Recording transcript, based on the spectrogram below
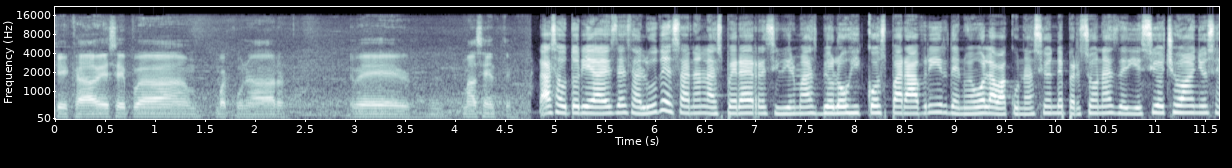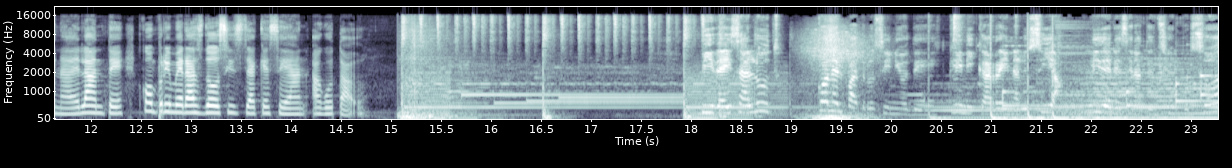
que cada vez se pueda vacunar eh, más gente. Las autoridades de salud están a la espera de recibir más biológicos para abrir de nuevo la vacunación de personas de 18 años en adelante con primeras dosis ya que se han agotado. Vida y salud, con el patrocinio de Clínica Reina Lucía, líderes en atención por Bermeja.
